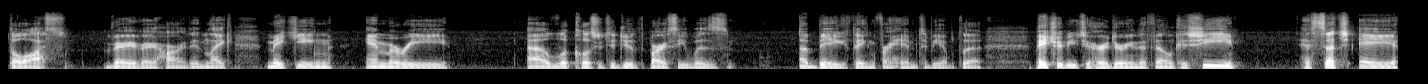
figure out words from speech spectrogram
the loss very, very hard and like making Anne Marie uh, look closer to Judith Barsi was a big thing for him to be able to pay tribute to her during the film because she has such a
